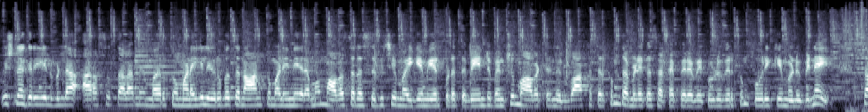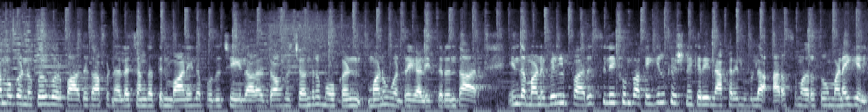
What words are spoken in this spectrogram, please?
கிருஷ்ணகிரியில் உள்ள அரசு தலைமை மருத்துவமனையில் இருபத்தி நான்கு மணி நேரமும் அவசர சிகிச்சை மையம் ஏற்படுத்த வேண்டும் என்று மாவட்ட நிர்வாகத்திற்கும் தமிழக சட்டப்பேரவை குழுவிற்கும் கோரிக்கை மனுவினை சமூக நுகர்வோர் பாதுகாப்பு நல சங்கத்தின் மாநில பொதுச் செயலாளர் டாக்டர் சந்திரமோகன் மனு ஒன்றை அளித்திருந்தார். இந்த மனுவில் பரிசீலிக்கும் வகையில் கிருஷ்ணகிரி நகரில் உள்ள அரசு மருத்துவமனையில்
